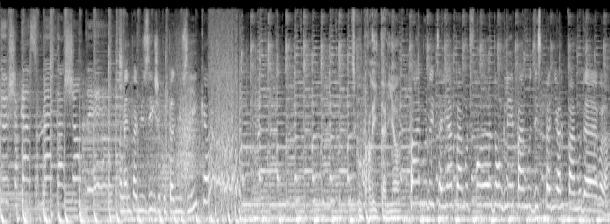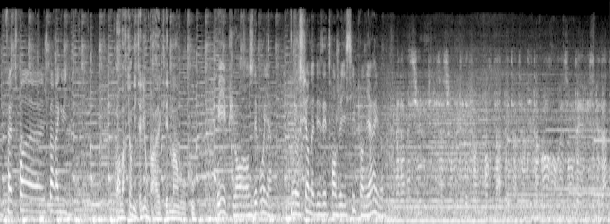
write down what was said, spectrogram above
Que chacun se mette à chanter. J'emmène pas de musique, j'écoute pas de musique. Est-ce que vous parlez italien? Pas un mot d'italien, pas un mot fran- d'anglais, pas un mot d'espagnol, pas un mot de. Voilà. Enfin, trois, euh, je baragouine. Remarquez, en Italie, on parle avec les mains beaucoup. Oui, et puis on, on se débrouille. Hein. Nous aussi, on a des étrangers ici, puis on y arrive. Mesdames, Messieurs, l'utilisation du téléphone portable est interdite à mort en raison des risques d'intérêt.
